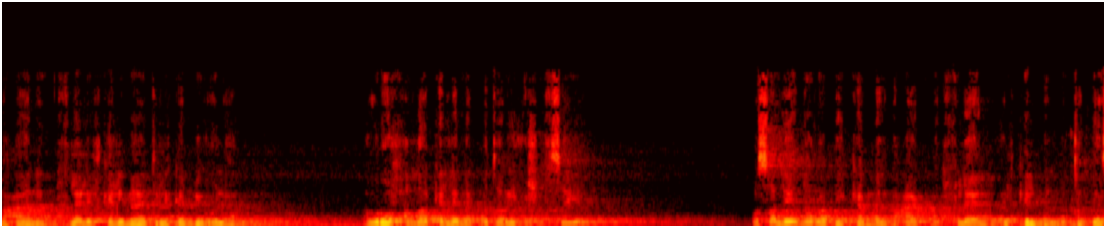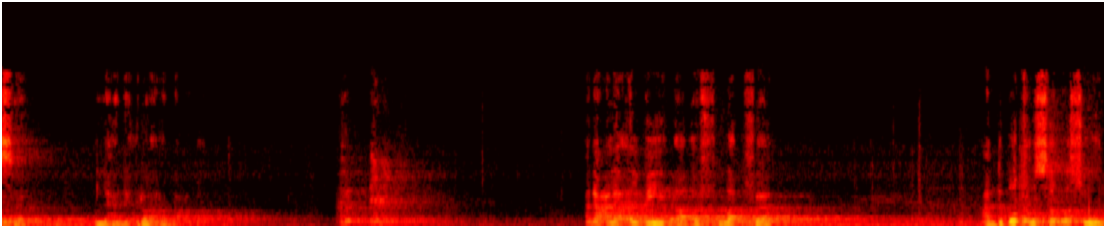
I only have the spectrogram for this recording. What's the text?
معانا خلال الكلمات اللي كان بيقولها. أو روح الله كلمك بطريقة شخصية؟ وصلي أن الرب يكمل معاك من خلال الكلمة المقدسة اللي هنقراها مع بعض. أنا على قلبي أقف وقفة عند بطرس الرسول.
